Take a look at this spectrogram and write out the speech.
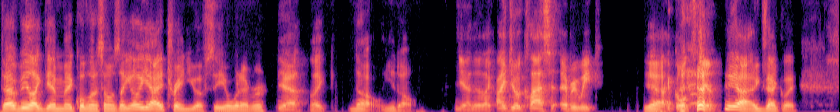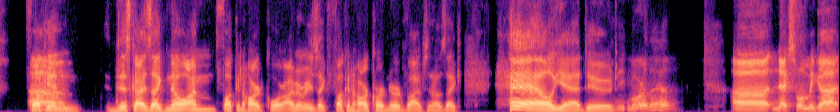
that would be like the MMA equivalent of someone's like, oh yeah, I train UFC or whatever. Yeah. Like, no, you don't. Yeah. They're like, I do a class every week Yeah, at Gold's Gym. yeah, exactly. Fucking Um, this guy's like, no, I'm fucking hardcore. I remember he's like fucking hardcore nerd vibes, and I was like, hell yeah, We dude. need more of that. Uh, next one we got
